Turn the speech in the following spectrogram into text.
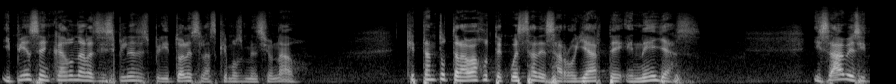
Y piensa en cada una de las disciplinas espirituales en las que hemos mencionado. ¿Qué tanto trabajo te cuesta desarrollarte en ellas? Y sabes, si,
